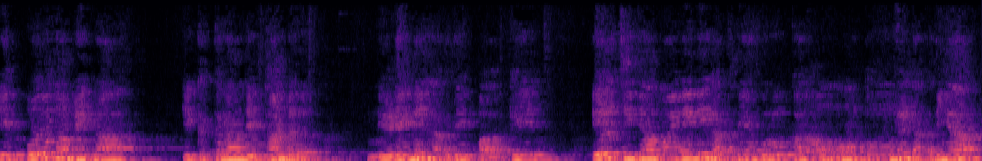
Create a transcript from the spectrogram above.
ਇਹ ਪੋਹ ਦਾ ਮਹੀਨਾ, ਇੱਕ ਕਰਾਂ ਦੇ ਠੰਡ ਨੇੜੇ ਨਹੀਂ ਲੱਗਦੇ ਭਾਵ ਕਿ। ਇਹ ਚੀਜ਼ਾਂ ਮਾਇਨੇ ਨਹੀਂ ਰੱਖਦੀਆਂ ਗੁਰੂ ਘਰ ਆਉਣ ਤੋਂ ਨੂੰ ਨਹੀਂ ਰੱਖਦੀਆਂ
